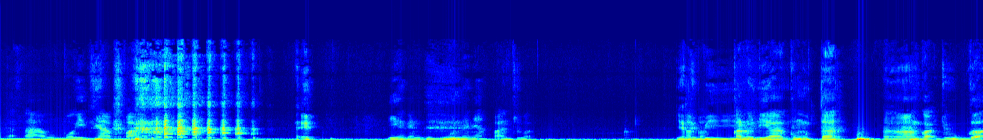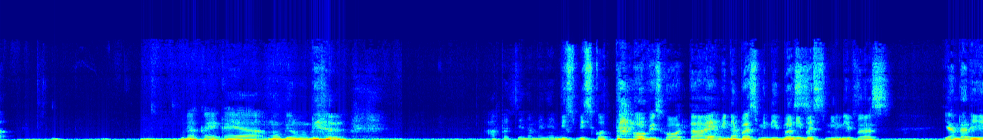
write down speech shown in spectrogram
nggak tahu poinnya apa Eh. iya kan gunanya apaan coba ya Apa? lebih kalau dia komuter Ah. enggak juga udah kayak kayak mobil-mobil apa sih namanya bis-bis kota Oh bis kota, Eh, ya. minibus, minibus, Minibus, minibus. minibus. Yang dari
